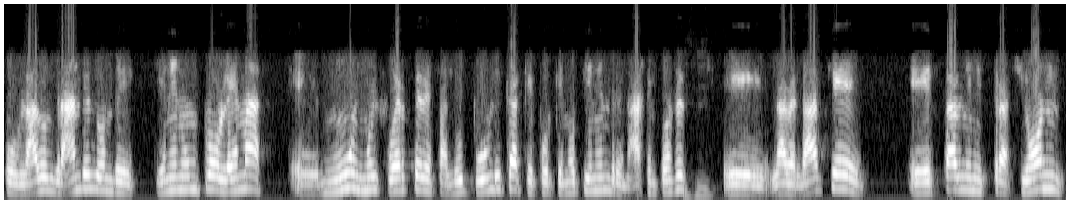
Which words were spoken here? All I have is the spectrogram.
poblados grandes donde tienen un problema muy, muy fuerte de salud pública que porque no tienen drenaje. Entonces, la verdad que esta administración,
